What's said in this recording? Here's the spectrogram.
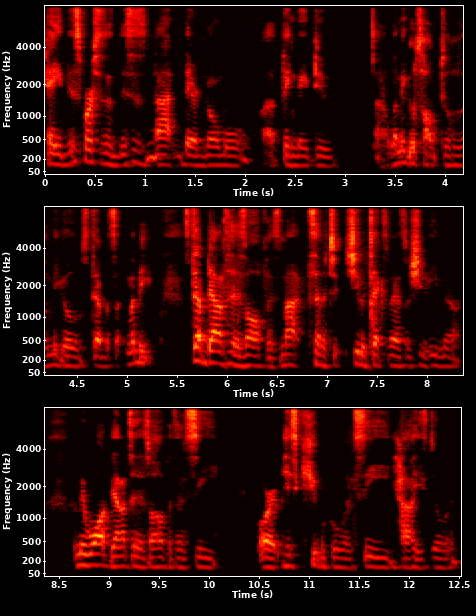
hey, this person, this is not their normal uh, thing they do. Uh, let me go talk to him. Let me go step aside. Let me step down to his office, not send a t- shoot a text message or shoot an email. Let me walk down to his office and see, or his cubicle and see how he's doing.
